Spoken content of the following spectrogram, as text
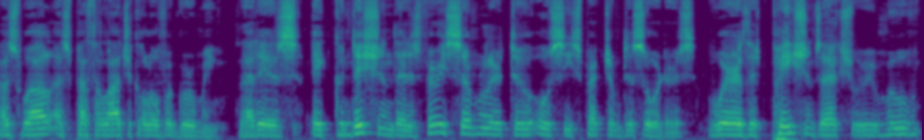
as well as pathological overgrooming. That is a condition that is very similar to OC spectrum disorders, where the patients actually remove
